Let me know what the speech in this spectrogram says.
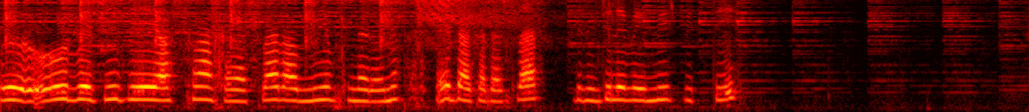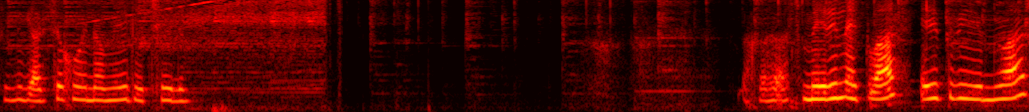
e, Uğur Böceği diye yazsın arkadaşlar. Anlayayım kimler oynuyor. Evet arkadaşlar. Birinci levelimiz bitti. Şimdi gerçek oynamaya geçelim. Arkadaşlar Merinet var. Adrian var.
